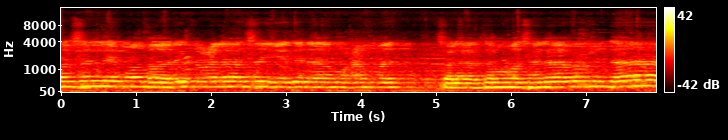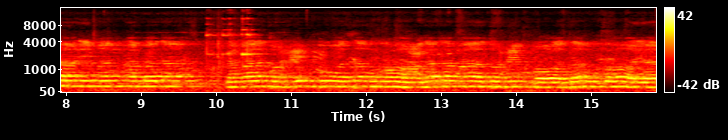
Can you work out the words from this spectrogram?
وسلم وبارك على سيدنا محمد. صلاة وسلاما دائما أبدا. كما تحب وترضى عدد ما تحب وترضى يا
